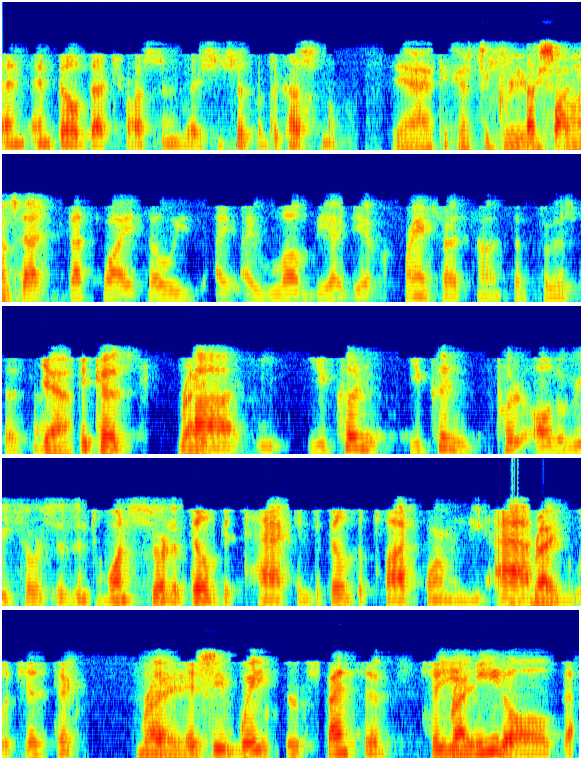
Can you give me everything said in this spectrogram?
and and build that trust and relationship with the customer. yeah, I think that's a great That's why response. that that's why it's always I, I love the idea of a franchise concept for this business. Yeah. Because right. uh, you couldn't you couldn't put all the resources into one store to build the tech and to build the platform and the app Right. and the logistics. right. It, it'd be way too expensive. So you Right. need all of that.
